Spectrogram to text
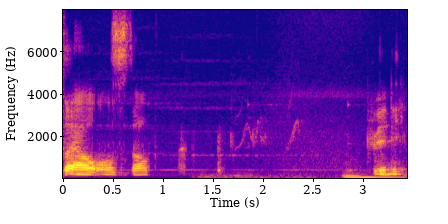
Wat de hel was dat? Ik weet niet.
